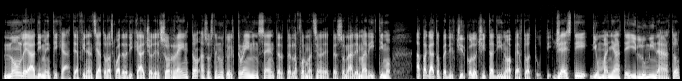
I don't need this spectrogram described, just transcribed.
non le ha dimenticate. Ha finanziato la squadra di calcio del Sorrento, ha sostenuto il training center per la formazione del personale marittimo, ha pagato per il circolo cittadino aperto a tutti. Gesti di un magnate illuminato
